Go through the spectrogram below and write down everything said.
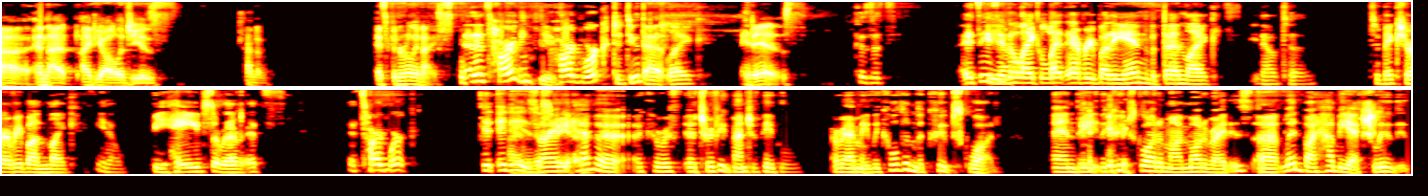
uh, and that ideology is kind of. It's been really nice. And it's hard hard work to do that, like It is. because it's it's easy Yeah. to like let everybody in, but then like you know to to make sure everyone like you know behaves or whatever. It's it's hard work. It, it I is. I have a, a, a terrific bunch of people around me. We call them the Coop Squad. And the, the Coop Squad are my moderators, uh, led by hubby, actually. The,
